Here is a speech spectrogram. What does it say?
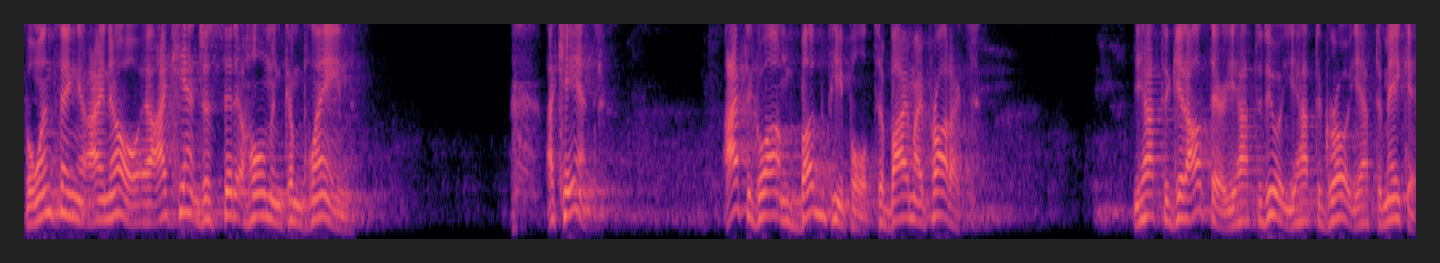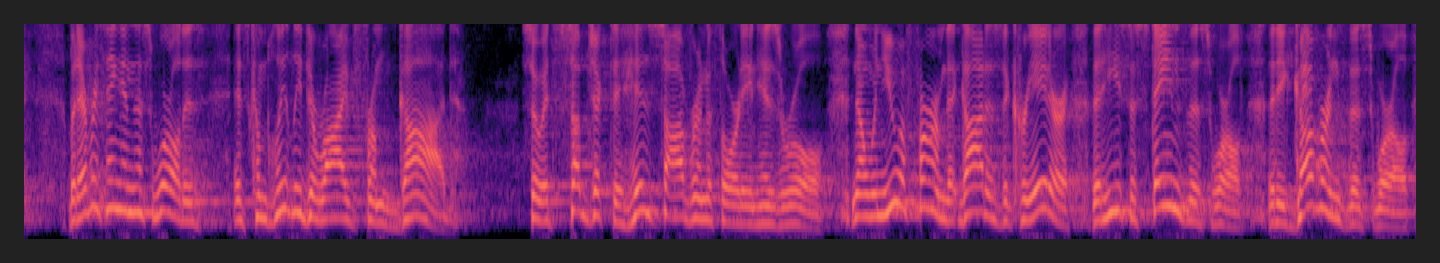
But one thing I know, I can't just sit at home and complain. I can't. I have to go out and bug people to buy my product. You have to get out there. You have to do it. You have to grow it. You have to make it. But everything in this world is, is completely derived from God. So it's subject to His sovereign authority and His rule. Now, when you affirm that God is the creator, that He sustains this world, that He governs this world,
